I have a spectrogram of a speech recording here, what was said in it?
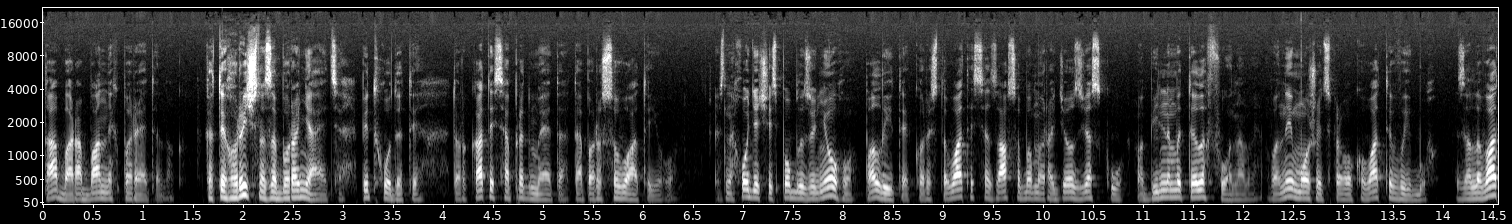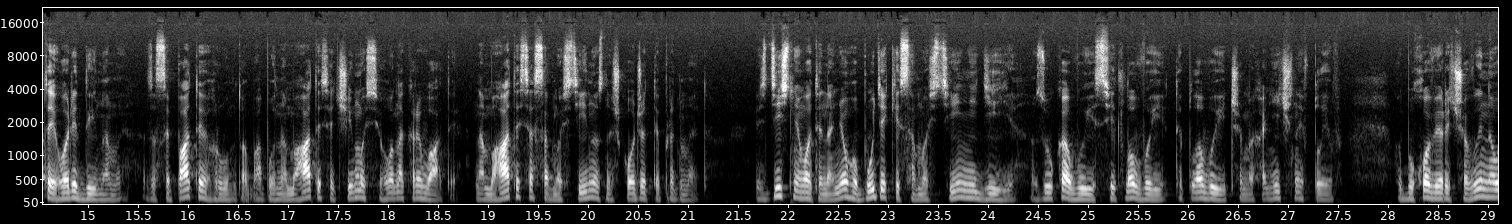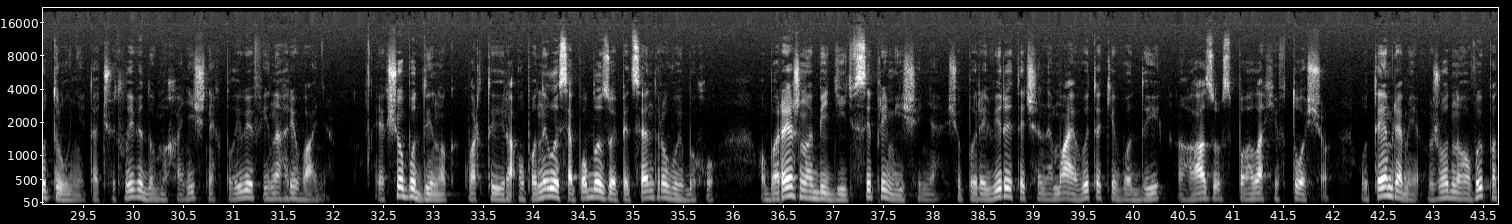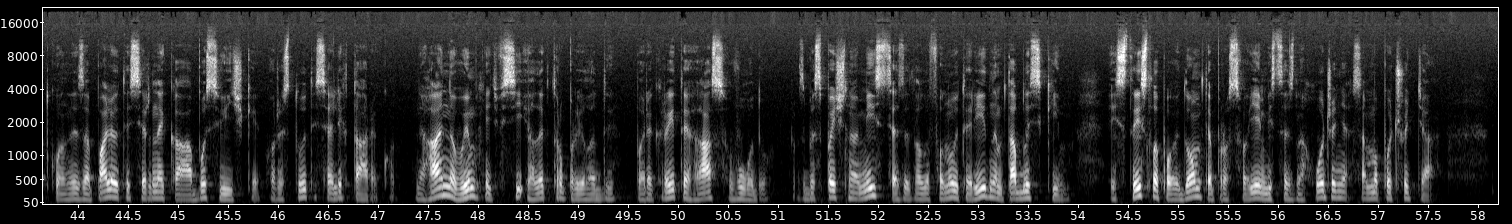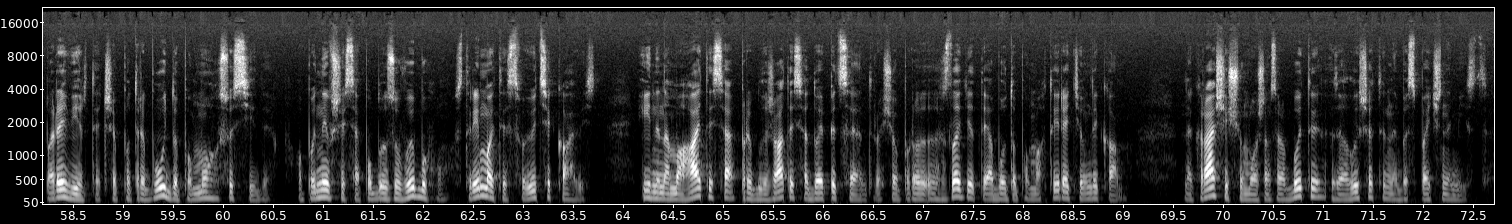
та барабанних перетинок. Категорично забороняється підходити, торкатися предмета та пересувати його. Знаходячись поблизу нього, палити, користуватися засобами радіозв'язку, мобільними телефонами. Вони можуть спровокувати вибух, заливати його рідинами, засипати ґрунтом або намагатися чимось його накривати, намагатися самостійно знешкоджити предмет здійснювати на нього будь-які самостійні дії звуковий, світловий, тепловий чи механічний вплив, вибухові речовини отруйні та чутливі до механічних впливів і нагрівання. Якщо будинок, квартира опинилися поблизу епіцентру вибуху, обережно обійдіть всі приміщення, щоб перевірити, чи немає витоків води, газу, спалахів тощо. У темряві в жодного випадку не запалюйте сірника або свічки, користуйтеся ліхтариком. Негайно вимкніть всі електроприлади, перекрийте газ, воду. З безпечного місця зателефонуйте рідним та близьким і стисло повідомте про своє місцезнаходження самопочуття. Перевірте, чи потребують допомоги сусіди. Опинившися поблизу вибуху, стримайте свою цікавість і не намагайтеся приближатися до епіцентру, щоб розгледіти або допомогти рятівникам. Найкраще, що можна зробити, залишити небезпечне місце.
